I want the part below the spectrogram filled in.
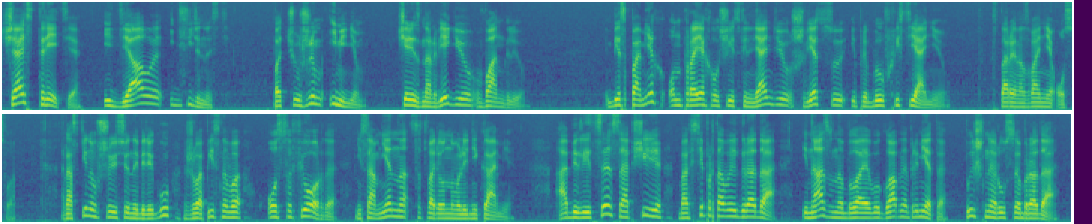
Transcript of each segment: Часть третья. Идеалы и действительность. Под чужим именем. Через Норвегию в Англию. Без помех он проехал через Финляндию, Швецию и прибыл в Христианию. Старое название Осло. Раскинувшуюся на берегу живописного Ослофьорда, несомненно сотворенного ледниками. О беглеце сообщили во все портовые города, и названа была его главная примета – пышная русая борода –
